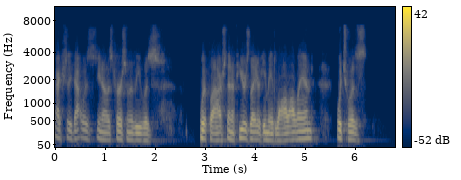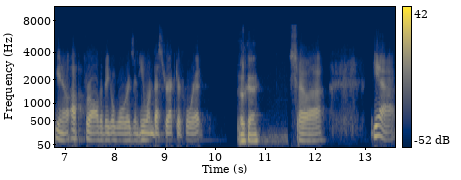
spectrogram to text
actually, that was you know his first movie was Whiplash. Then a few years later, he made La La Land, which was you know up for all the big awards, and he won Best Director for it. Okay. So uh, yeah,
